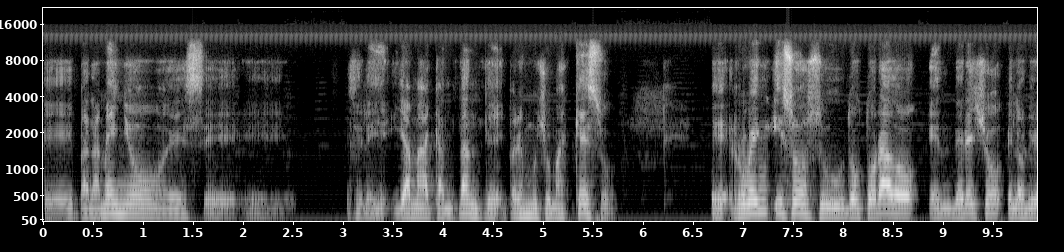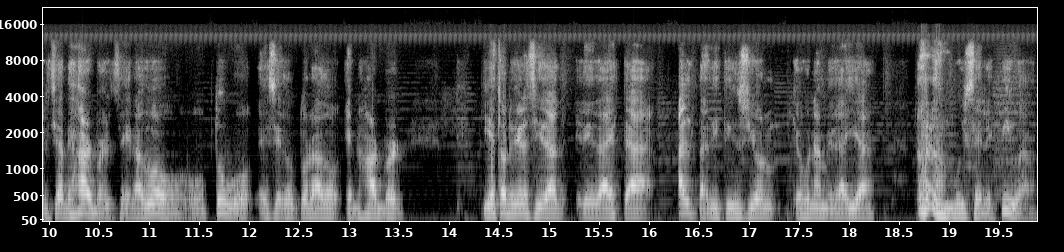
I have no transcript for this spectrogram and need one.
eh, panameño, es, eh, eh, se le llama cantante, pero es mucho más que eso. Rubén hizo su doctorado en Derecho en la Universidad de Harvard, se graduó o obtuvo ese doctorado en Harvard y esta universidad le da esta alta distinción, que es una medalla muy selectiva.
